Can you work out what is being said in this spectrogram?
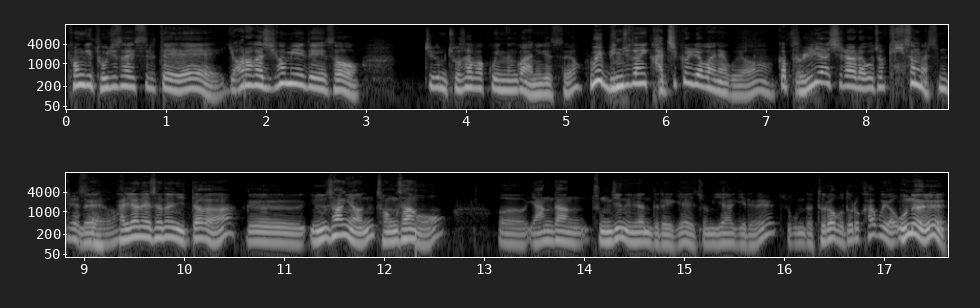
경기도지사 했을 때에 여러 가지 혐의에 대해서 지금 조사받고 있는 거 아니겠어요? 왜 민주당이 같이 끌려가냐고요. 그러니까 분리하시라라고 저 계속 말씀드렸어요. 네, 관련해서는 이따가 그 윤상현, 정상호 어, 양당 중진 의원들에게 좀 이야기를 조금 더 들어보도록 하고요. 오늘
